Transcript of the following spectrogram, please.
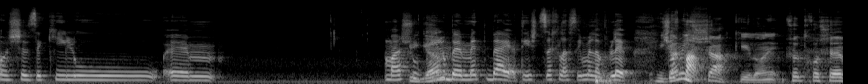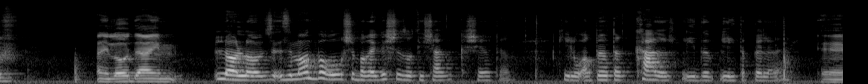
או שזה כאילו... אמ, משהו היא גם- כאילו באמת בעייתי שצריך לשים אליו לב. היא גם פעם, אישה, כאילו, אני פשוט חושב, אני לא יודע אם... לא, לא, זה, זה מאוד ברור שברגע שזאת אישה זה קשה יותר. כאילו, הרבה יותר קל להיד- להיטפל אליה. אה,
